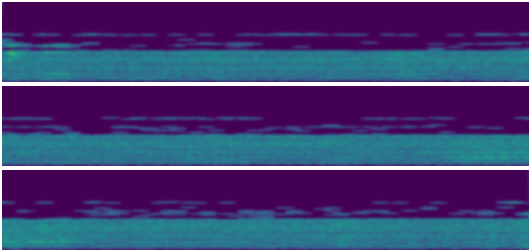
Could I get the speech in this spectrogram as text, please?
進行約束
